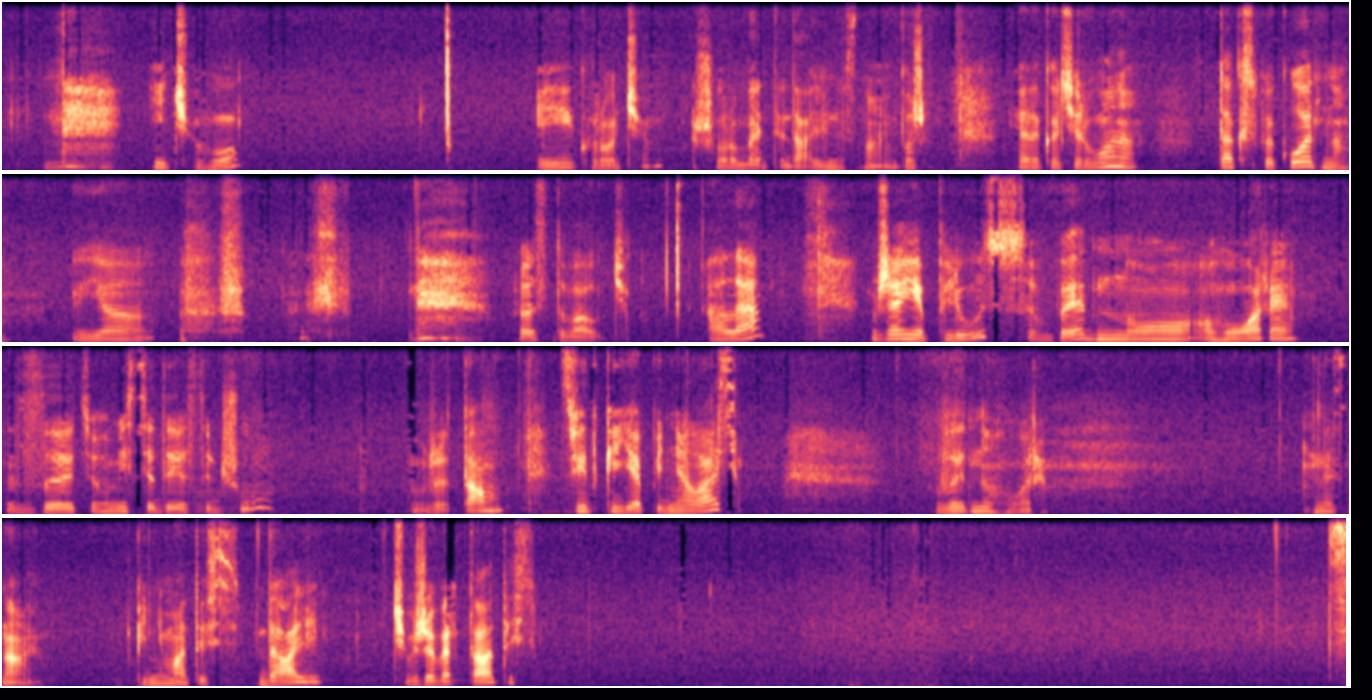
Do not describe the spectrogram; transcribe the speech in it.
і чого. І, коротше, що робити далі, не знаю. Боже, я така червона, так спекотно, я просто вауч. Але вже є плюс, видно гори з цього місця, де я сиджу. Вже там, звідки я піднялась, видно гори. Не знаю, підніматись далі чи вже вертатись.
